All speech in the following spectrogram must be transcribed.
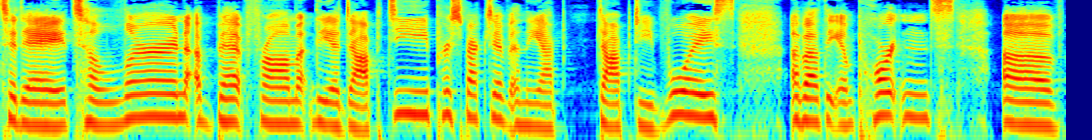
today to learn a bit from the adoptee perspective and the adoptee voice about the importance of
